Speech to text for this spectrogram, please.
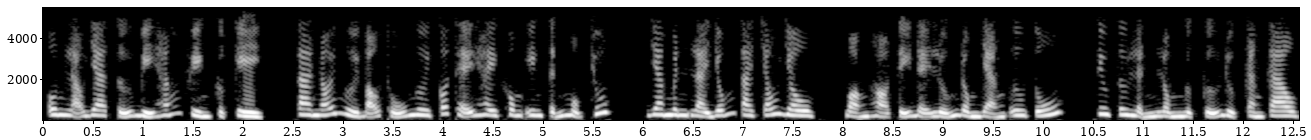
ôn lão gia tử bị hắn phiền cực kỳ, ta nói người bảo thủ ngươi có thể hay không yên tĩnh một chút, Gia Minh là giống ta cháu dâu, bọn họ tỷ đệ lưỡng đồng dạng ưu tú, tiêu tư lệnh lồng ngực cử được càng cao,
